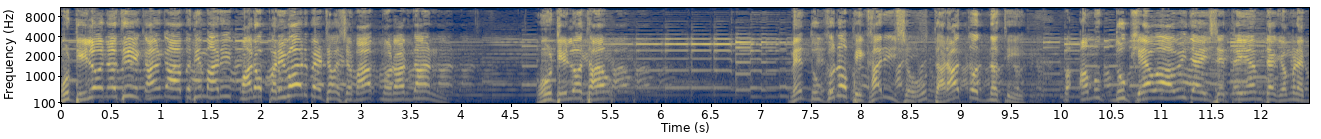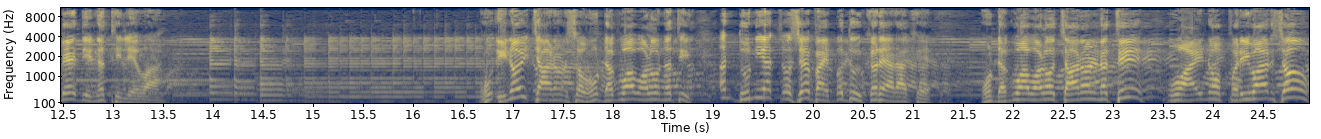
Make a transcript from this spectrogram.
હું ઢીલો નથી, કારણ કે આ બધી મારી, મારો પરિવાર બેઠો છે, બાપ મોરારદાન. હું ઢીલો થાવ. મેં દુઃખનો ભિખારી છું, હું ધરાતો જ નથી. અમુક દુઃખ એવા આવી જાય છે, તો એમ થાય કે હમણાં બે દી નથી લેવા. હું એનોય ચારણ છું, હું ડગવા વાળો નથી. અને દુનિયા તો છે ભાઈ બધું કર્યા રાખે. હું ડગવા વાળો ચારણ નથી, હું આઈનો પરિવાર છું.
